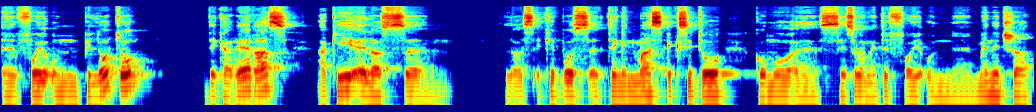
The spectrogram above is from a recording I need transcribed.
eh, fue un piloto de carreras. Aquí eh, los, em, los equipos eh, tienen más éxito como si solamente fue un manager.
